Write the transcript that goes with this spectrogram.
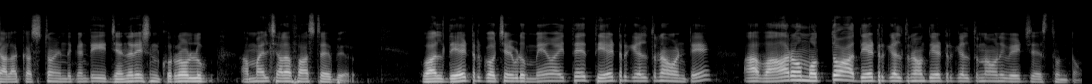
చాలా కష్టం. ఎందుకంటే ఈ జనరేషన్ కుర్రోళ్ళు అమ్మాయిలు చాలా ఫాస్ట్ అయిపోయారు. వాళ్ళు థియేటర్కి వచ్చేటప్పుడు మేమైతే థియేటర్కి వెళ్తున్నాం అంటే ఆ వారం మొత్తం ఆ థియేటర్కి వెళ్తున్నాం థియేటర్కి వెళ్తున్నాం అని వెయిట్ చేస్తుంటాం.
